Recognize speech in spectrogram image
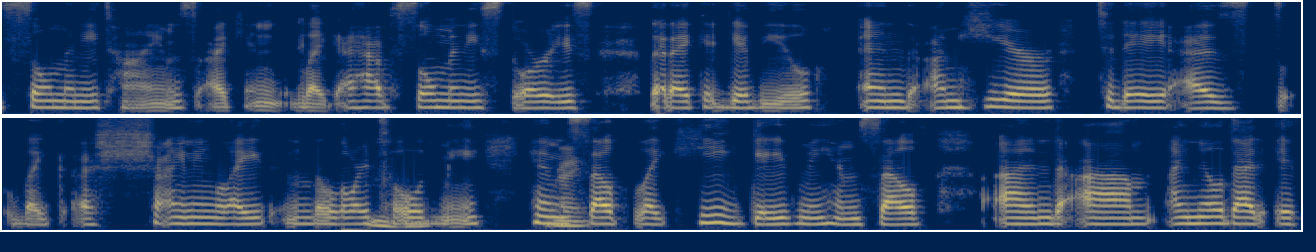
so many times. I can, like, I have so many stories that I could give you. And I'm here today as like a shining light. And the Lord mm-hmm. told me Himself, right. like, He gave me Himself. And um, I know that if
